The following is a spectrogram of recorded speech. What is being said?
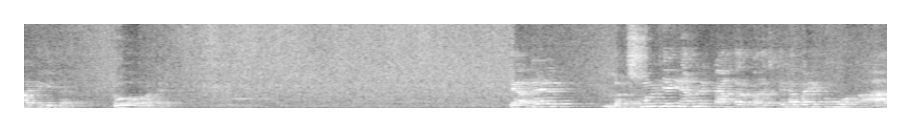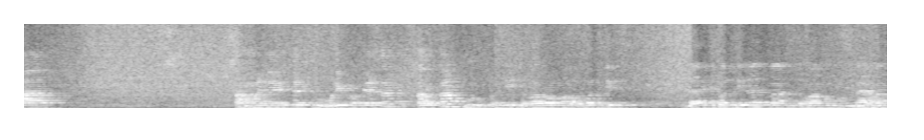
માગી લીધા ધોવા માટે. ત્યારે લક્ષ્મણજી અમને કાતરમાં કે ભાઈ, તું આ સામાન્ય રીતે તું હોળીમાં બેસા તારું કામ પૂરું પછી સમારોહમાં ઉપસ્થિત દાયિત્વ પર બિરાજમાન તમામ મહેમાન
